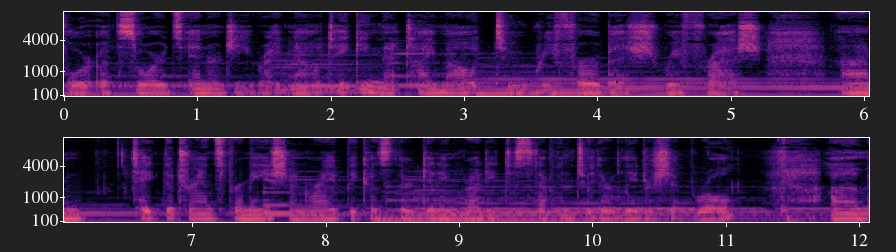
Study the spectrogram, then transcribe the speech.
Four of Swords energy right now, taking that time out to refurbish, refresh, um, take the transformation, right? Because they're getting ready to step into their leadership role um,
